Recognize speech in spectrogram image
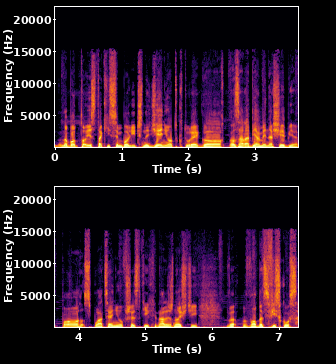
no bo to jest taki symboliczny dzień, od którego no, zarabiamy na siebie po spłaceniu wszystkich należności wo- wobec fiskusa.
